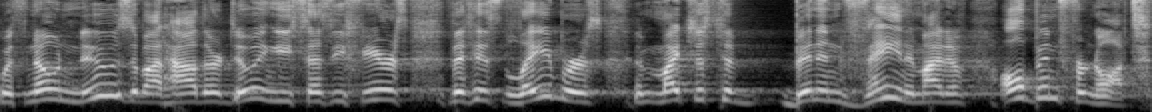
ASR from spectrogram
with no news about how they're doing. He says he fears that his labors might just have been in vain. It might have all been for naught.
